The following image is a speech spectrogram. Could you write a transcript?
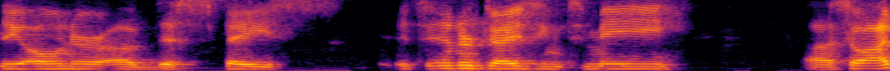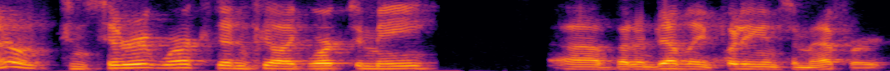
the owner of this space. It's energizing to me. Uh, so I don't consider it work. It doesn't feel like work to me, uh, but I'm definitely putting in some effort.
